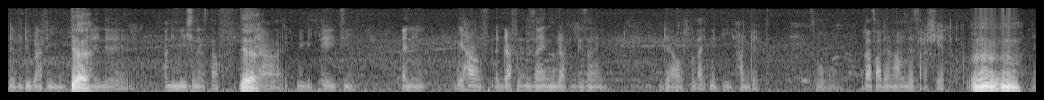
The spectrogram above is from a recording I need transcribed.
the videography, Yeah. and then the animation and stuff. Yeah. They are like maybe 80, and then we have the graphic design, graphic design. They are also like maybe 100. So that's how the numbers are shared. Mm-hmm. Yeah.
